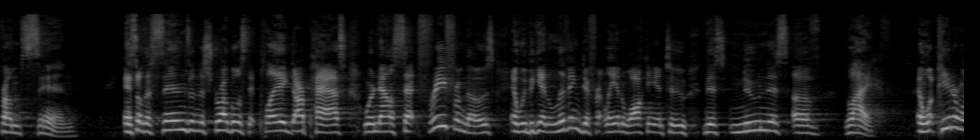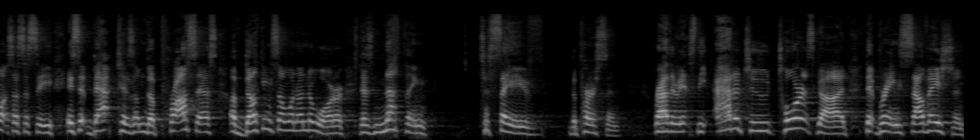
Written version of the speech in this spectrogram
from sin. And so the sins and the struggles that plagued our past, we're now set free from those, and we begin living differently and walking into this newness of life. And what Peter wants us to see is that baptism, the process of dunking someone underwater, does nothing to save the person. Rather, it's the attitude towards God that brings salvation.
